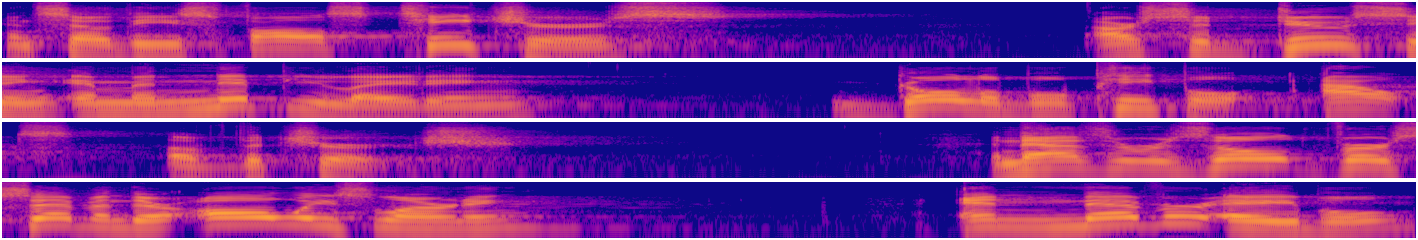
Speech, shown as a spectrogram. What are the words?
And so these false teachers are seducing and manipulating gullible people out of the church. And as a result, verse 7, they're always learning and never able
